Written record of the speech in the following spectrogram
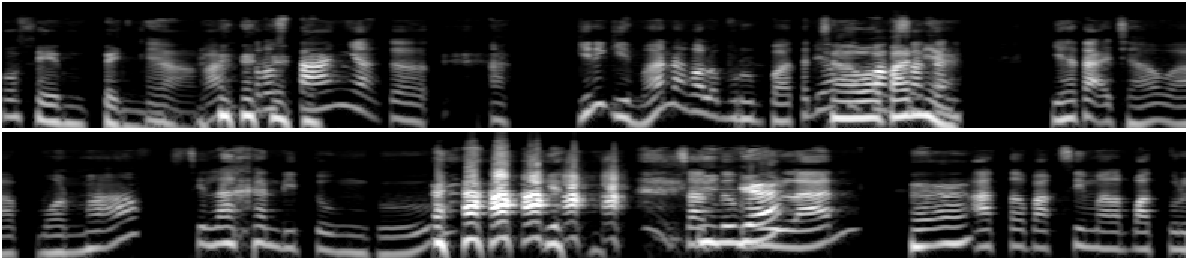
Oh, senteng. Ya kan? Terus tanya ke ah, gini gimana kalau berubah tadi aku Jawabannya? paksakan. Ya tak jawab. Mohon maaf, silakan ditunggu Ya, satu Hingga? bulan atau maksimal 45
